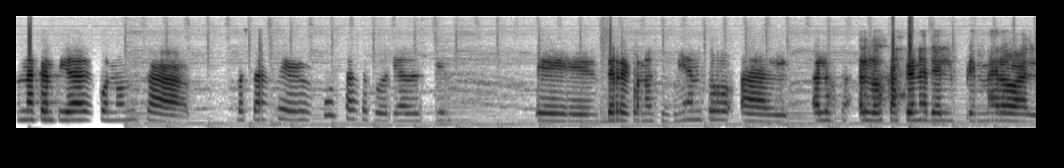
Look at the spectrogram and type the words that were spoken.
una cantidad económica bastante justa, se podría decir, eh, de reconocimiento al, a, los, a, los, campeones del primero al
